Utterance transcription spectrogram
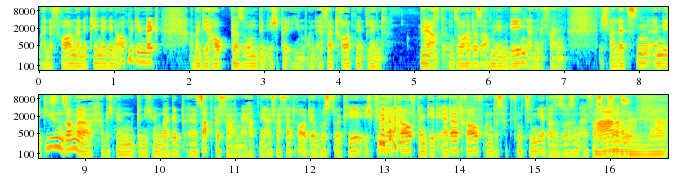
meine Frau und meine Kinder gehen auch mit ihm weg. Aber die Hauptperson bin ich bei ihm und er vertraut mir blind. Ja. Und so hat das auch mit den Wegen angefangen. Ich war letzten, äh, nee, diesen Sommer ich mit, bin ich mit dem Nugget äh, Sub gefahren. Er hat mir einfach vertraut. Er wusste, okay, ich bin da drauf, dann geht er da drauf und das hat funktioniert. Also so sind einfach so Sachen, Wahnsinn, ja.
